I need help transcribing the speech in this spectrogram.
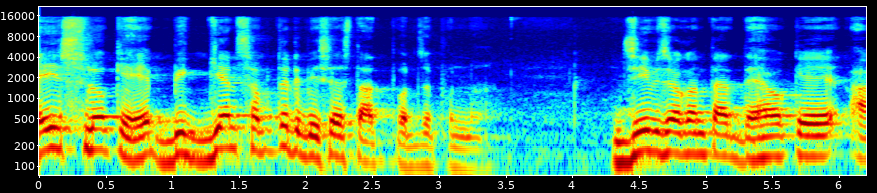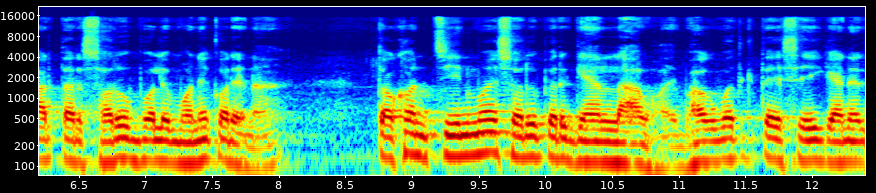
এই শ্লোকে বিজ্ঞান শব্দটি বিশেষ তাৎপর্যপূর্ণ। জীব যখন তার দেহকে আর তার স্বরূপ বলে মনে করে না, তখন চিন্ময় স্বরূপের জ্ঞান লাভ হয়। ভগবদ্গীতায় সেই জ্ঞানের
